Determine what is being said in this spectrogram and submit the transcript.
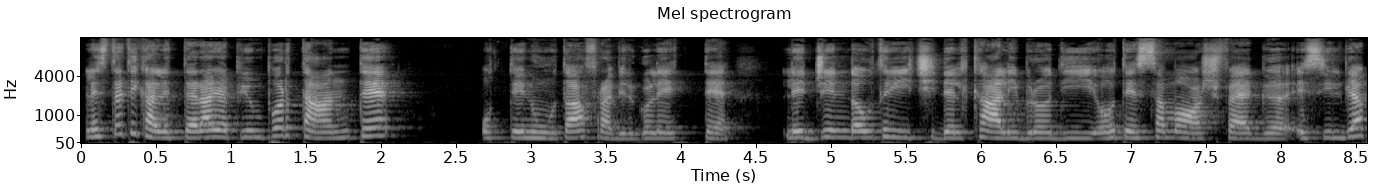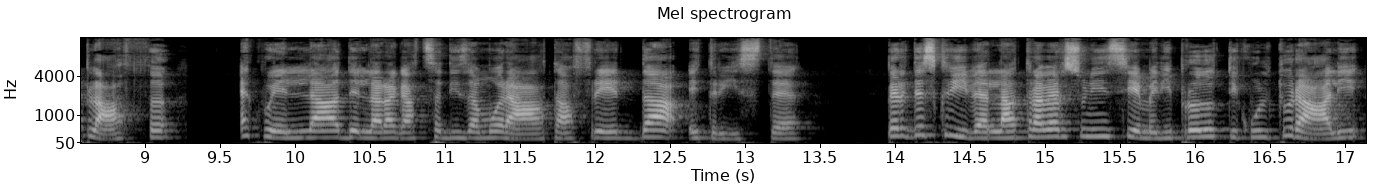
L'estetica letteraria più importante, ottenuta, fra virgolette, leggendo autrici del calibro di Otessa Moshfegh e Sylvia Plath, è quella della ragazza disamorata, fredda e triste. Per descriverla attraverso un insieme di prodotti culturali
